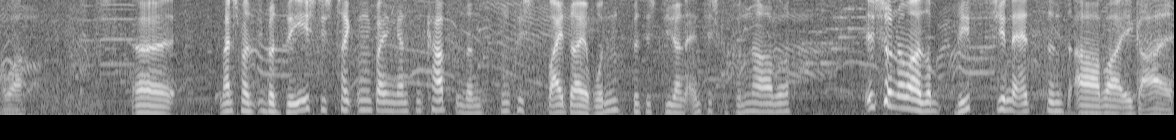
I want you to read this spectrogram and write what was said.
Aua. Äh, manchmal übersehe ich die Strecken bei den ganzen Cups und dann suche ich zwei, drei Runden, bis ich die dann endlich gefunden habe. Ist schon immer so ein bisschen ätzend, aber egal.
